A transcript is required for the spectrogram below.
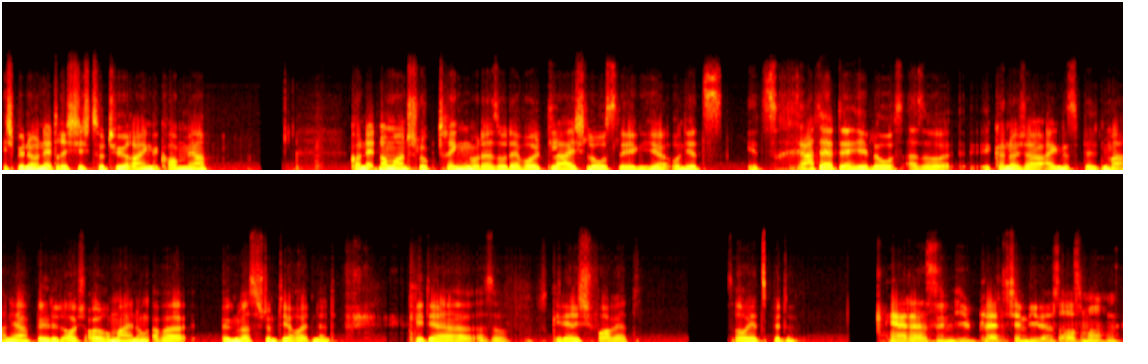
Ich bin noch nicht richtig zur Tür reingekommen, ja. Konnte nicht noch mal einen Schluck trinken oder so. Der wollte gleich loslegen hier und jetzt, jetzt rattert der hier los. Also ihr könnt euch euer eigenes Bild machen, ja. Bildet euch eure Meinung, aber irgendwas stimmt hier heute nicht. Geht ja, also geht ja richtig vorwärts. So, jetzt bitte. Ja, das sind die Plättchen, die das ausmachen.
